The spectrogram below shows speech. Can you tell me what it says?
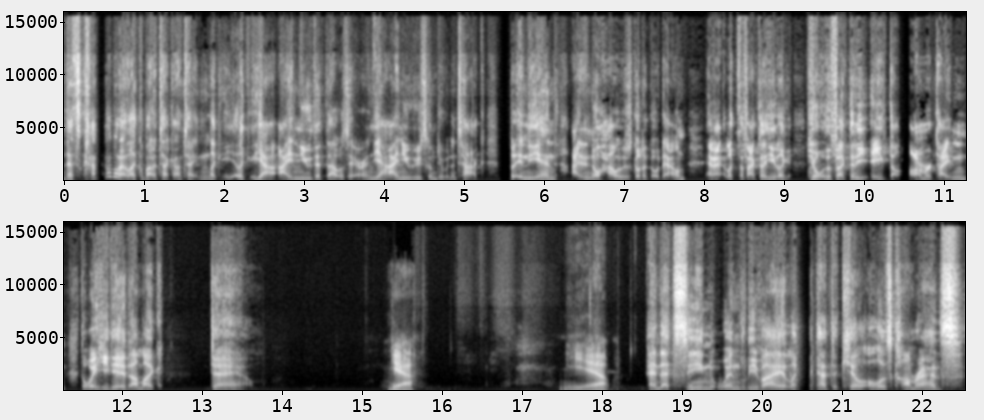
that's kind of what I like about Attack on Titan. Like, like yeah, I knew that that was Eren. Yeah, I knew he was going to do an attack, but in the end, I didn't know how it was going to go down. And I, like the fact that he like, yo, the fact that he ate the armor Titan the way he did, I'm like, damn. Yeah. Yep. And that scene when Levi like had to kill all his comrades,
